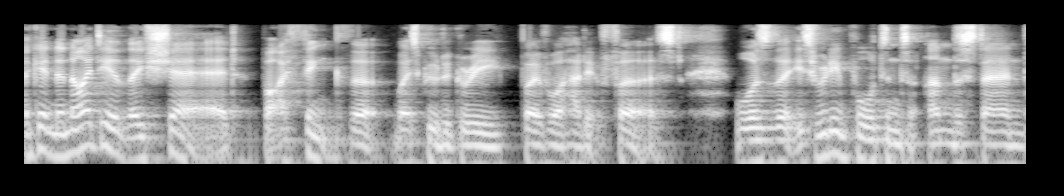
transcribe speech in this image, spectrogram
again, an idea they shared, but I think that most people would agree Beauvoir had it first, was that it's really important to understand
